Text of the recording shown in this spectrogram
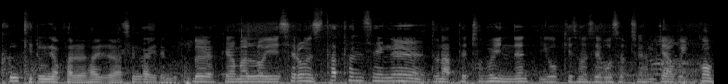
큰 기둥 역할을 하리라 생각이 됩니다. 네, 그야말로 이 새로운 스타 탄생을 눈앞에 두고 있는 이국기 선수의 모습 지금 함께하고 있고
